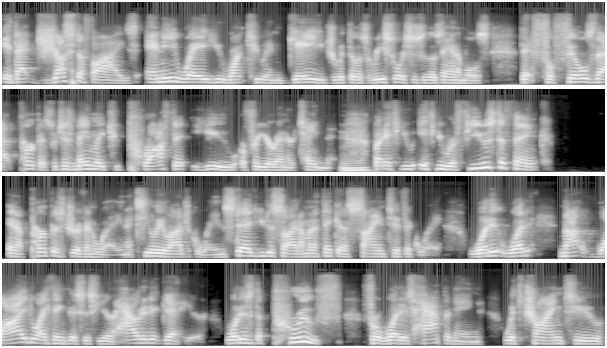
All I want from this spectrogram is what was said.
if that justifies any way you want to engage with those resources of those animals that fulfills that purpose which is mainly to profit you or for your entertainment. Mm-hmm. But if you if you refuse to think in a purpose driven way in a teleological way instead you decide i'm going to think in a scientific way. What it what not why do i think this is here? How did it get here? What is the proof for what is happening with trying to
